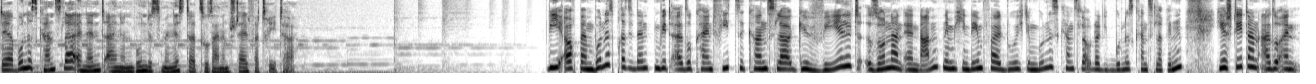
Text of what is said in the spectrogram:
Der Bundeskanzler ernennt einen Bundesminister zu seinem Stellvertreter. Wie auch beim Bundespräsidenten wird also kein Vizekanzler gewählt, sondern ernannt, nämlich in dem Fall durch den Bundeskanzler oder die Bundeskanzlerin. Hier steht dann also ein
